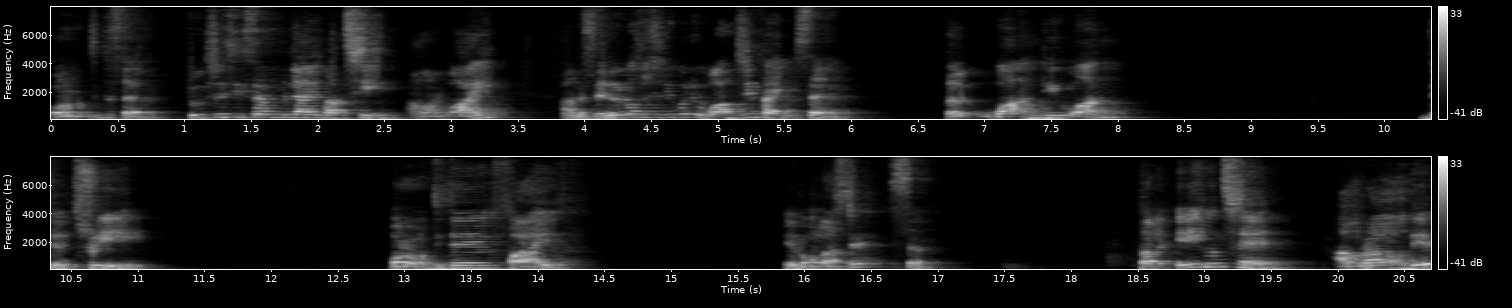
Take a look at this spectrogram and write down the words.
পরবর্তীতে seven two three six seven মিলে আমি পাচ্ছি আমার y আর z এর কথা যদি বলি ওয়ান থ্রি ফাইভ সেভেন তাহলে one D one then three পরবর্তীতে ফাইভ এবং লাস্টে সেভেন তাহলে এই হচ্ছে আমরা আমাদের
